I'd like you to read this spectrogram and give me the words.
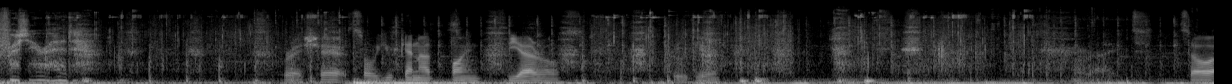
Fresh air ahead. Fresh air, so you cannot point the arrows through here. So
